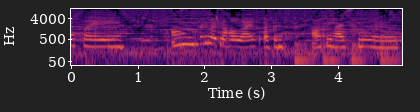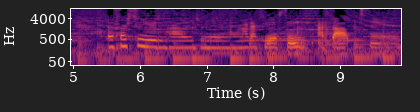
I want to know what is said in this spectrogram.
I played um pretty much my whole life up in all through high school and the first two years in college and then when I got to USC I stopped and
